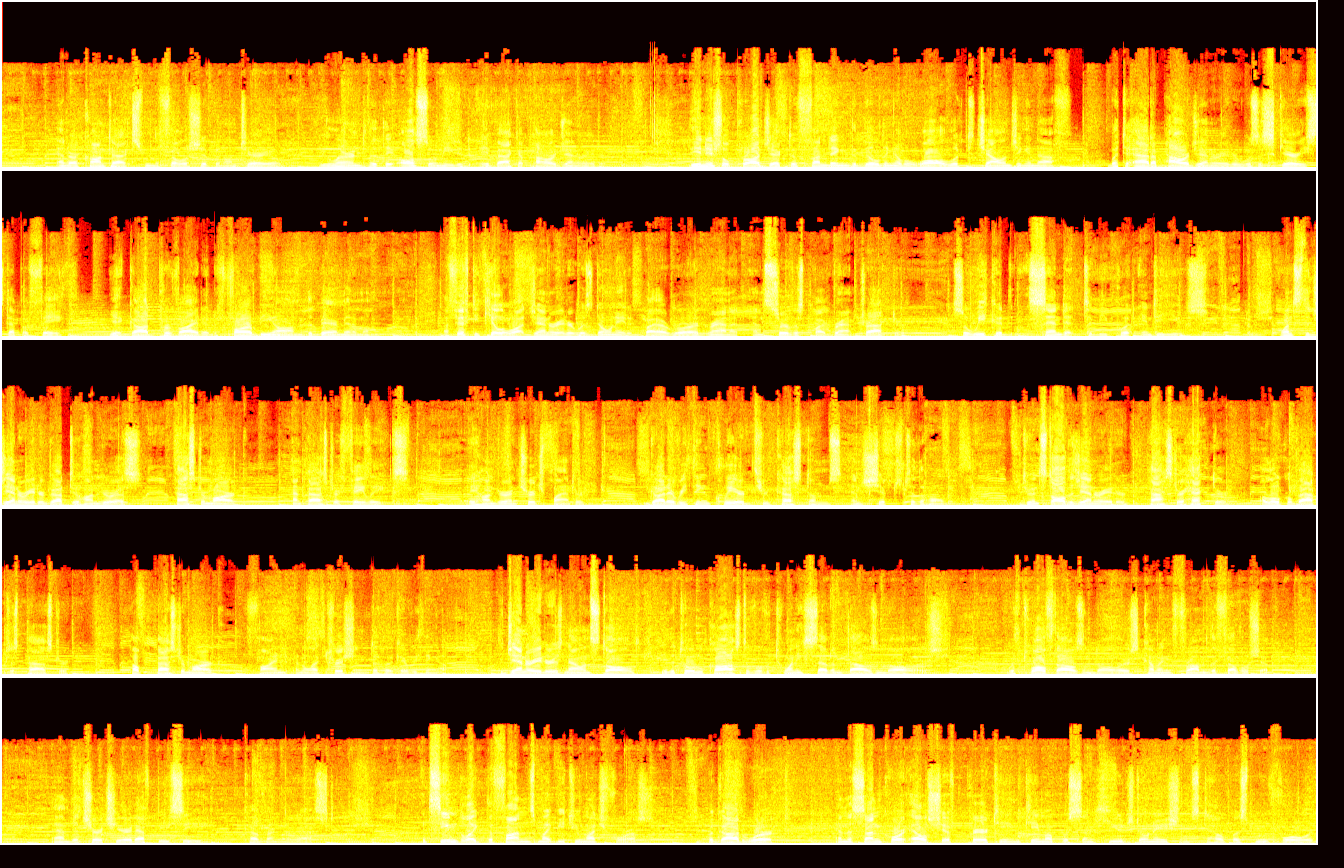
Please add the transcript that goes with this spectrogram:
and our contacts from the fellowship in Ontario, we learned that they also needed a backup power generator. The initial project of funding the building of a wall looked challenging enough, but to add a power generator was a scary step of faith. Yet God provided far beyond the bare minimum. A 50 kilowatt generator was donated by Aurora Granite and serviced by Brandt Tractor, so we could send it to be put into use. Once the generator got to Honduras, Pastor Mark and Pastor Felix, a Honduran church planter, got everything cleared through customs and shipped to the home. To install the generator, Pastor Hector, a local Baptist pastor, helped Pastor Mark find an electrician to hook everything up. The generator is now installed with a total cost of over $27,000, with $12,000 coming from the fellowship and the church here at FBC covering the rest. It seemed like the funds might be too much for us, but God worked, and the Suncor L Shift prayer team came up with some huge donations to help us move forward.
